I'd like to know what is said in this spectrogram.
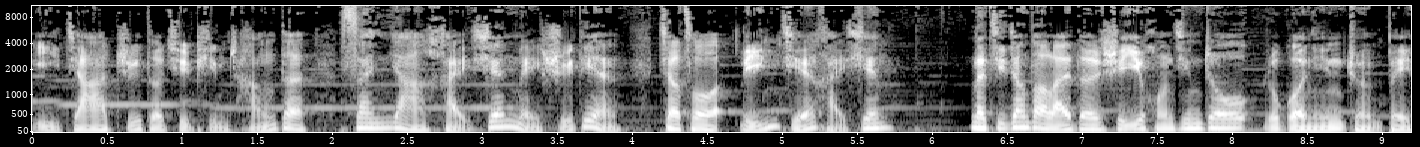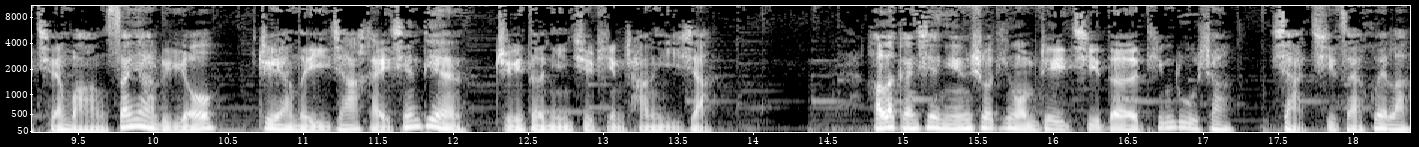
一家值得去品尝的三亚海鲜美食店，叫做林杰海鲜。那即将到来的十一黄金周，如果您准备前往三亚旅游，这样的一家海鲜店值得您去品尝一下。好了，感谢您收听我们这一期的听路上，下期再会了。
